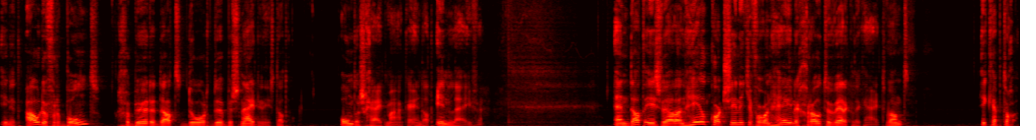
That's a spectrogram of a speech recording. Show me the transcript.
In het oude verbond gebeurde dat door de besnijdenis. Dat onderscheid maken en dat inlijven. En dat is wel een heel kort zinnetje voor een hele grote werkelijkheid. Want ik heb toch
